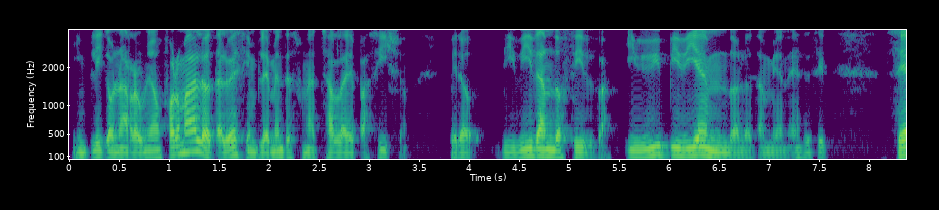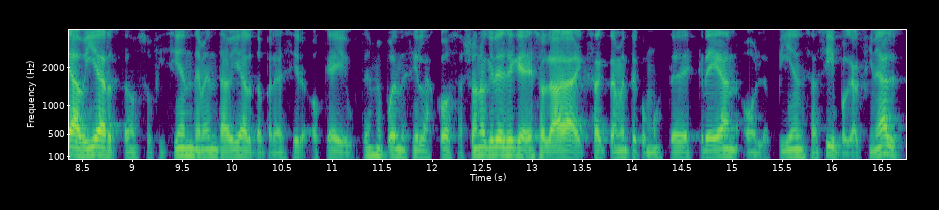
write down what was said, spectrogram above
implica una reunión formal o tal vez simplemente es una charla de pasillo. Pero viví dando feedback y viví pidiéndolo también. Es decir, sea abierto, suficientemente abierto para decir, ok, ustedes me pueden decir las cosas. Yo no quiero decir que eso lo haga exactamente como ustedes crean o lo piensa así, porque al final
